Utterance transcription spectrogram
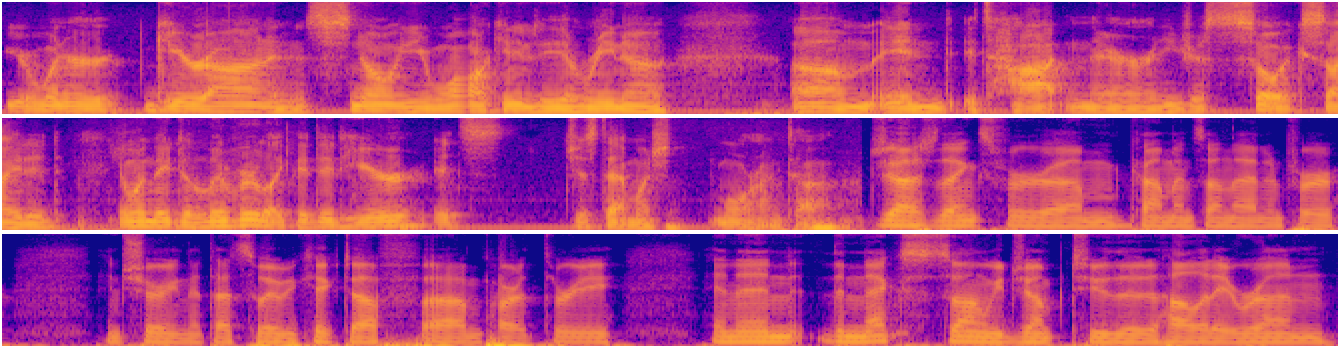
your winter gear on and it's snowing you're walking into the arena um, and it's hot in there and you're just so excited. And when they deliver like they did here it's just that much more on top. Josh, thanks for um, comments on that and for ensuring that that's the way we kicked off um, part three. And then the next song we jumped to the Holiday Run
